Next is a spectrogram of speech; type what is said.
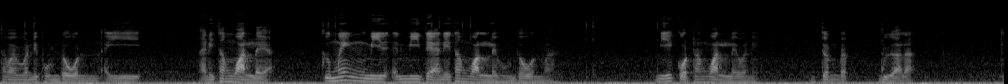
ทำไมวันนี้ผมโดนไออันนี้ทั้งวันเลยอะ่ะคือแม่งมีมีแต่อันนี้ทั้งวันเลยผมโดนมา มีให้กดทั้งวันเลยวันนี้ จนแบบเบื่อแล้ว เค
